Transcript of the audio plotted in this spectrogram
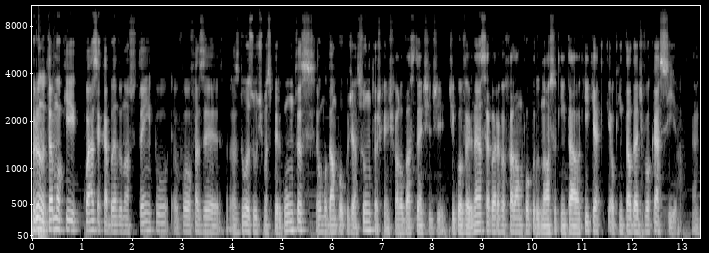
Bruno, estamos aqui quase acabando o nosso tempo. Eu vou fazer as duas últimas perguntas. Eu vou mudar um pouco de assunto. Acho que a gente falou bastante de, de governança. Agora eu vou falar um pouco do nosso quintal aqui, que é, que é o quintal da advocacia. Né?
